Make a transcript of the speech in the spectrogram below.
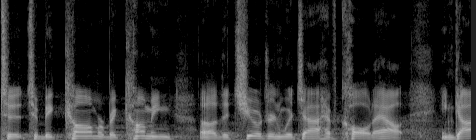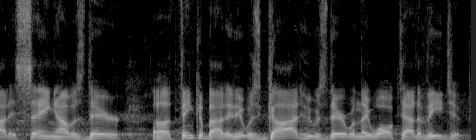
to, to become or becoming uh, the children which I have called out. And God is saying, I was there. Uh, think about it. It was God who was there when they walked out of Egypt.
